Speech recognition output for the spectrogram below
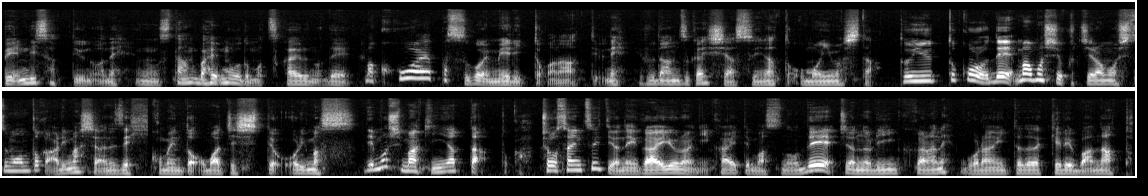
便利さっていうのはね、うん、スタンバイモードも使えるので、まあ、ここはやっぱすごいメリットかなっていうね、普段使いしやすいなと思いました。というところで、まあ、もしこちらも質問とかありましたらね、ぜひコメントお待ちしております。で、もしまあ気になったとか、詳細についてはね、概要欄に書いてますので、こちらのリンクからね、ご覧いただければなと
